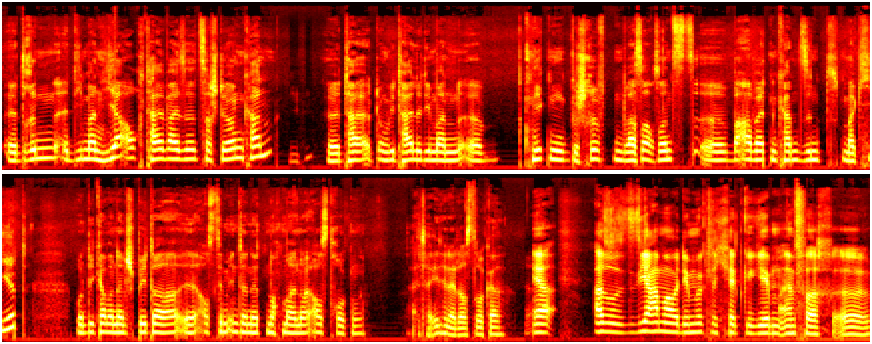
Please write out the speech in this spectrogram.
äh, drin, die man hier auch teilweise zerstören kann. Mhm. Äh, te irgendwie Teile, die man äh, knicken, beschriften, was auch sonst äh, bearbeiten kann, sind markiert und die kann man dann später äh, aus dem Internet nochmal neu ausdrucken. Alter Internetausdrucker. Ja, also sie haben aber die Möglichkeit gegeben, einfach äh,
